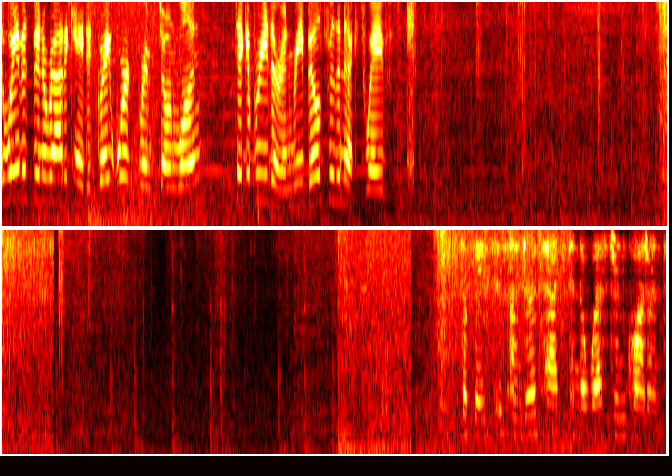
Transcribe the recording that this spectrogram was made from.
The wave has been eradicated. Great work, Brimstone 1. Take a breather and rebuild for the next wave. The base is under attack in the western quadrant.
